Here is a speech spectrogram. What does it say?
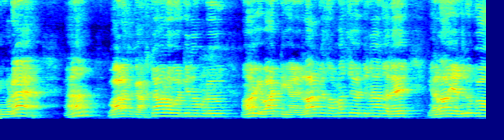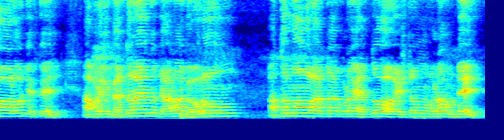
కూడా వాళ్ళకి కష్టాలు వచ్చినప్పుడు ఆ, వాటిని ఎలాంటి సమస్య వచ్చినా సరే ఎలా ఎదుర్కోవాలో చెప్పేది. అప్పుడు పెద్దల చాలా గౌరవం అత్తమామలంతా కూడా ఎంతో ఇష్టం కూడా ఉండేది.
